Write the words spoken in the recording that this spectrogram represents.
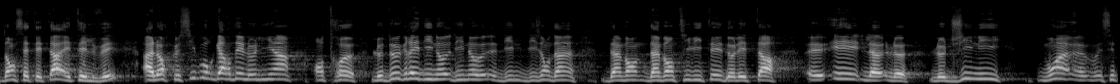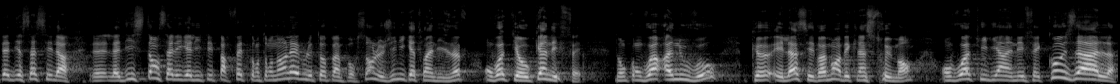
dans cet état est élevée. Alors que si vous regardez le lien entre le degré d'inventivité de l'état euh, et le, le, Gini euh, c'est-à-dire ça c'est la, la, distance à l'égalité parfaite quand on enlève le top 1%, le Gini 99, on voit qu'il n'y a aucun effet. Donc on voit à nouveau que, et là c'est vraiment avec l'instrument, on voit qu'il y a un effet causal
